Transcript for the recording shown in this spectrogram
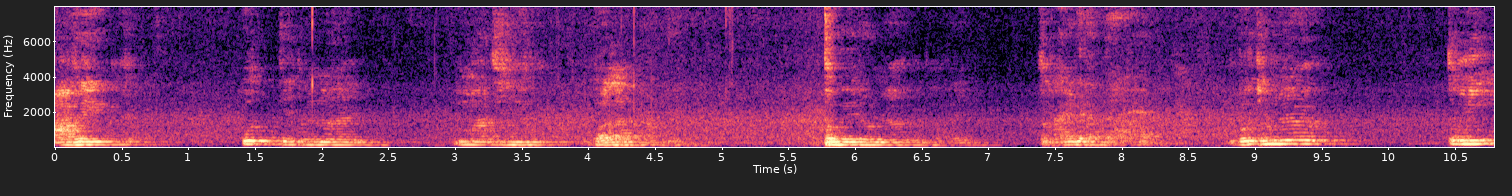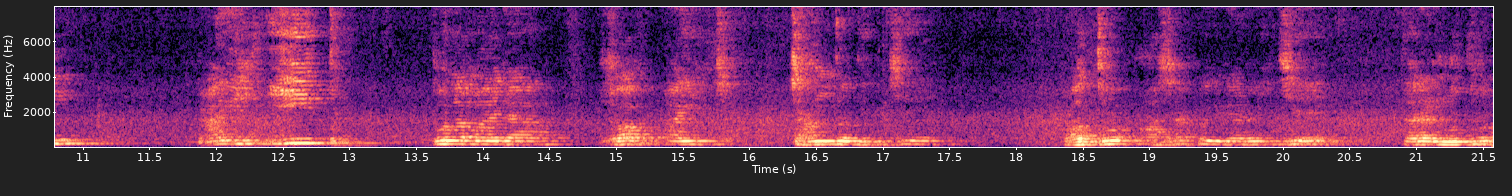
আবেগ উত্তেজনায় মাঝির গলা তৈর না ভাই ছাইড়া দাও বোঝো না? তুমি আইল ঈদ তোলা মায়েরা সব আইজ চান্দ দিচ্ছে। কত আশা কইরা রয়েছে তারা নতুন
